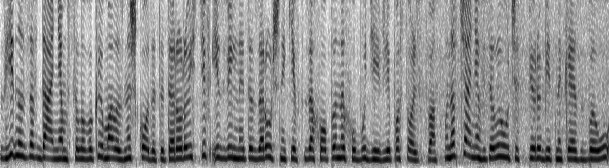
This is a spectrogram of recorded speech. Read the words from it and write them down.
Згідно з завданням, силовики мали знешкодити терористів і звільнити заручників, захоплених у будівлі посольства. У навчаннях взяли участь співробітники СБУ,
